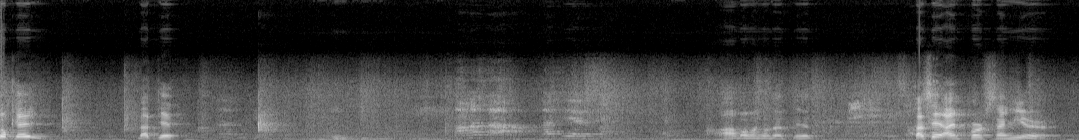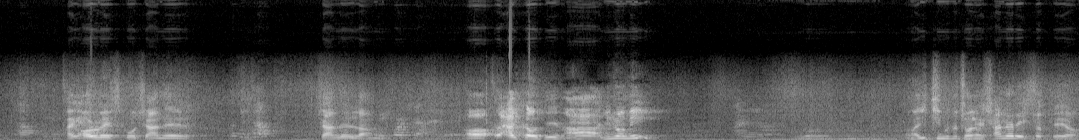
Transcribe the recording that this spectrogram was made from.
Okay? Not yet? Not yet. Ah, Mama not yet. Kasi I'm first time here. I always go Chanel. It? Chanel lang. 아, 아, ikaw din. 아, you know me? 아, 이 친구도 전에 샤넬에 있었대요.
